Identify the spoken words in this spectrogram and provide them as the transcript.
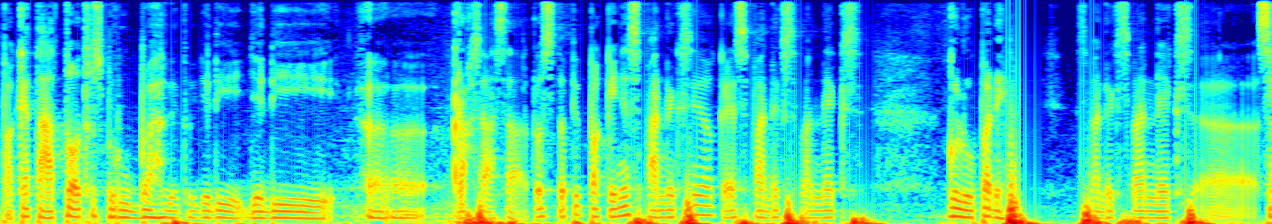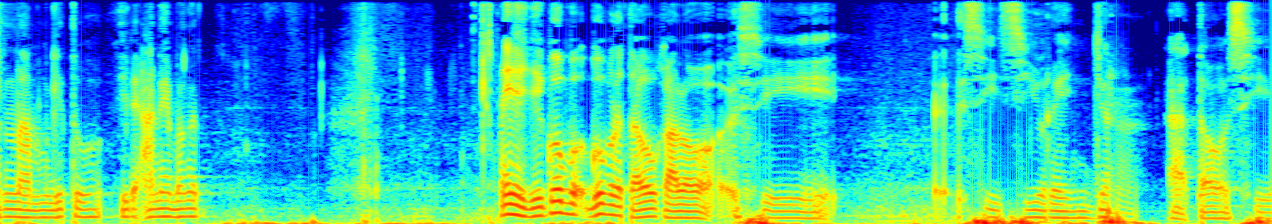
pakai tato terus berubah gitu. Jadi jadi uh, raksasa. Terus tapi pakainya spandexnya kayak spandex spandex gue lupa deh. Spandex spandex uh, senam gitu. Jadi aneh banget. Iya, jadi gue gue baru tahu kalau si si si Ranger atau si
